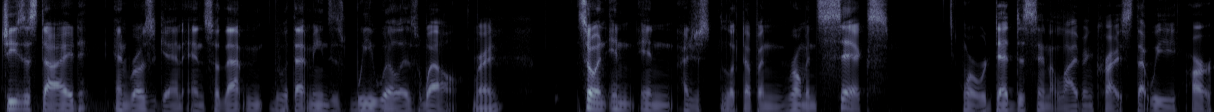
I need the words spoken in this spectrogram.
Jesus died and rose again, and so that what that means is we will as well. Right. So in in in I just looked up in Romans six, where we're dead to sin, alive in Christ, that we are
